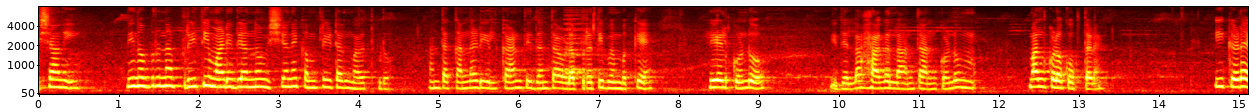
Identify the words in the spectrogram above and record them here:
ಇಶಾನಿ ನೀನೊಬ್ಬರನ್ನ ಪ್ರೀತಿ ಮಾಡಿದೆ ಅನ್ನೋ ವಿಷಯನೇ ಕಂಪ್ಲೀಟಾಗಿ ಮರೆತುಬಿಡು ಅಂತ ಕನ್ನಡಿಯಲ್ಲಿ ಕಾಣ್ತಿದ್ದಂಥ ಅವಳ ಪ್ರತಿಬಿಂಬಕ್ಕೆ ಹೇಳಿಕೊಂಡು ಇದೆಲ್ಲ ಆಗಲ್ಲ ಅಂತ ಅಂದ್ಕೊಂಡು ಮಲ್ಕೊಳಕ್ಕೆ ಹೋಗ್ತಾಳೆ. ಈ ಕಡೆ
